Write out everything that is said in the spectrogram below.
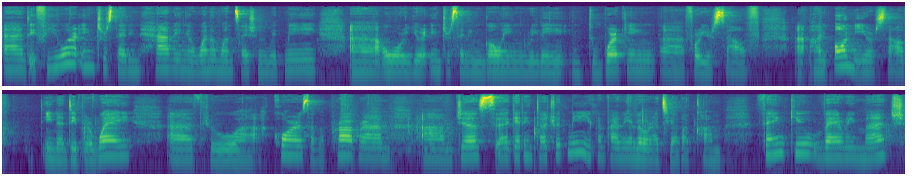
And if you are interested in having a one on one session with me, uh, or you're interested in going really into working uh, for yourself uh, and on yourself in a deeper way, uh, through uh, a course of a program, um, just uh, get in touch with me. You can find me at lauratio.com. Thank you very much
